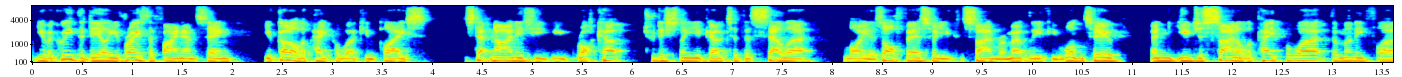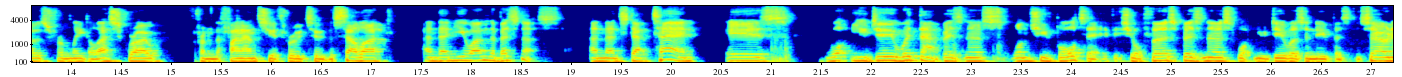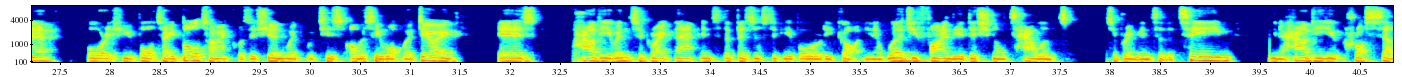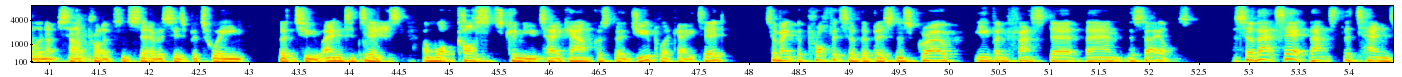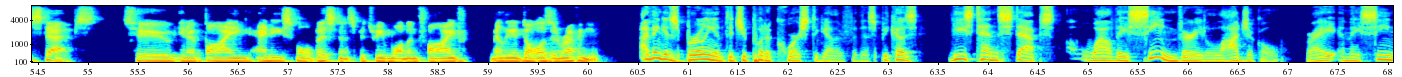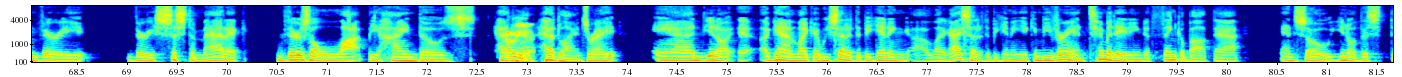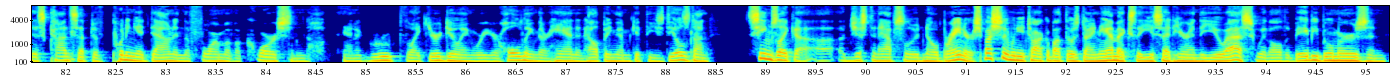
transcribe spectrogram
you've agreed the deal, you've raised the financing, you've got all the paperwork in place. Step nine is you, you rock up. Traditionally, you go to the seller lawyer's office, or you can sign remotely if you want to. And you just sign all the paperwork. The money flows from legal escrow, from the financier through to the seller, and then you own the business. And then step 10 is what you do with that business once you've bought it. If it's your first business, what you do as a new business owner, or if you bought a bolt on acquisition, which, which is obviously what we're doing, is how do you integrate that into the business that you've already got? You know, where do you find the additional talent to bring into the team? You know, how do you cross sell and upsell products and services between the two entities? And what costs can you take out because they're duplicated? to make the profits of the business grow even faster than the sales. So that's it. That's the 10 steps to, you know, buying any small business between one and five million dollars in revenue. I think it's brilliant that you put a course together for this because these 10 steps, while they seem very logical, right? And they seem very, very systematic, there's a lot behind those oh, yeah. headlines, right? And, you know, again, like we said at the beginning, uh, like I said at the beginning, it can be very intimidating to think about that. And so, you know, this, this concept of putting it down in the form of a course and, and a group like you're doing where you're holding their hand and helping them get these deals done seems like a, a just an absolute no brainer, especially when you talk about those dynamics that you said here in the US with all the baby boomers and,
